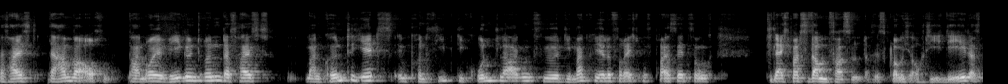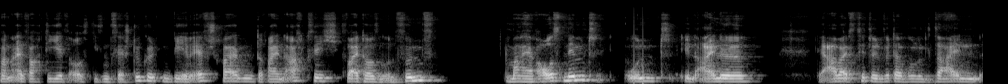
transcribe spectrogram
Das heißt, da haben wir auch ein paar neue Regeln drin. Das heißt, man könnte jetzt im Prinzip die Grundlagen für die materielle Verrechnungspreissetzung vielleicht mal zusammenfassen. Das ist, glaube ich, auch die Idee, dass man einfach die jetzt aus diesem zerstückelten BMF-Schreiben 83 2005 mal herausnimmt und in eine, der Arbeitstitel wird da wohl sein,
